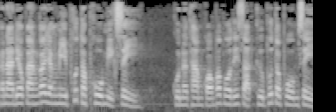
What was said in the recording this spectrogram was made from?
ขณะเดียวกันก็ยังมีพุทธภูมิอีกสี่คุณธรรมของพระโพธิสัตว์คือพุทธภูมิสี่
